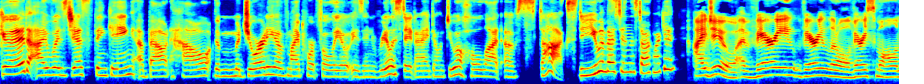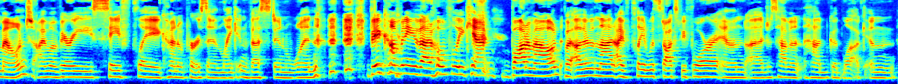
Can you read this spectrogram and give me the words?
Good. I was just thinking about how the majority of my portfolio is in real estate and I don't do a whole lot of stocks. Do you invest in the stock market? I do a very, very little, very small amount. I'm a very safe play kind of person, like invest in one big company that hopefully can't bottom out. But other than that, I've played with stocks before and I just haven't had good luck. And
